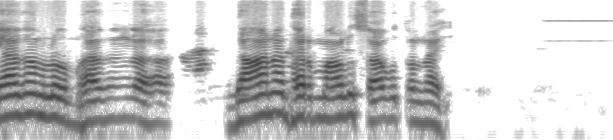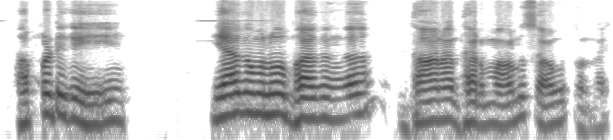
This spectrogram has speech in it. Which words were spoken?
యాగంలో భాగంగా దాన ధర్మాలు సాగుతున్నాయి. అప్పటికి యాగంలో భాగంగా దాన ధర్మాలు సాగుతున్నాయి.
